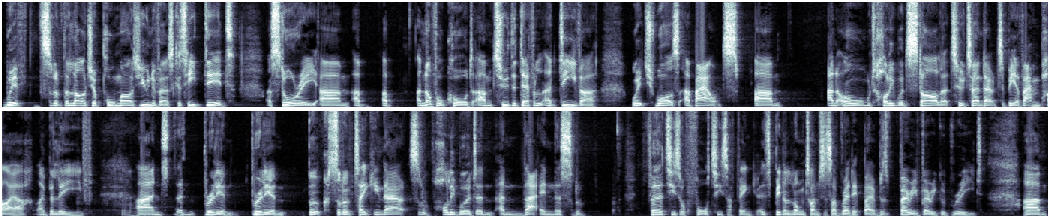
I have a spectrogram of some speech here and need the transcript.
with sort of the larger Paul Magrs universe because he did a story, um, a, a a novel called um, "To the Devil a Diva," which was about um, an old Hollywood starlet who turned out to be a vampire, I believe. And brilliant, brilliant book, sort of taking that sort of Hollywood and and that in the sort of 30s or 40s, I think. It's been a long time since I've read it, but it was very, very good read. Um,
